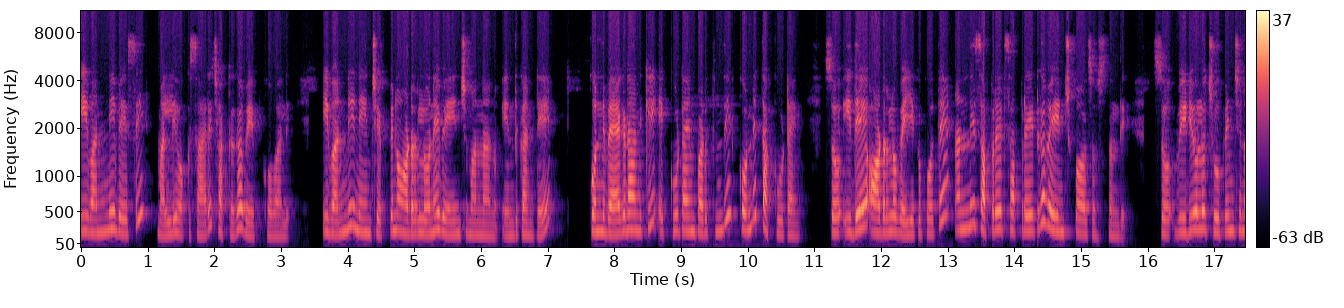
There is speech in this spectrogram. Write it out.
ఇవన్నీ వేసి మళ్ళీ ఒకసారి చక్కగా వేపుకోవాలి. ఇవన్నీ నేను చెప్పిన ఆర్డర్‌లోనే వేయించమన్నాను. ఎందుకంటే కొన్ని వేగడానికి ఎక్కువ టైం పడుతుంది. కొన్ని తక్కువ టైం. సో, ఇదే ఆర్డర్‌లో వేయకపోతే అన్నీ సపరేట్గా వేయించుకోవాల్సి వస్తుంది సో, వీడియోలో చూపించిన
